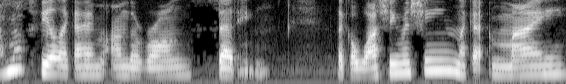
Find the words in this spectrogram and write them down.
almost feel like I'm on the wrong setting. Like a washing machine, like a, my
